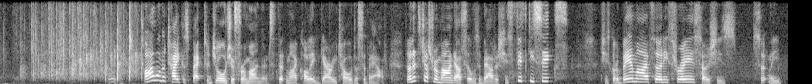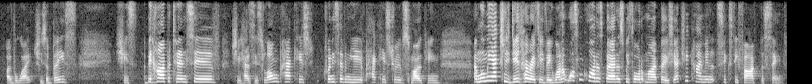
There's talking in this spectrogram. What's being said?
I want to take us back to Georgia for a moment that my colleague Gary told us about. So let's just remind ourselves about her. She's 56, she's got a BMI of 33, so she's certainly overweight, she's obese, she's a bit hypertensive, she has this long pack his 27 year pack history of smoking. And when we actually did her FEV1, it wasn't quite as bad as we thought it might be. She actually came in at 65%.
